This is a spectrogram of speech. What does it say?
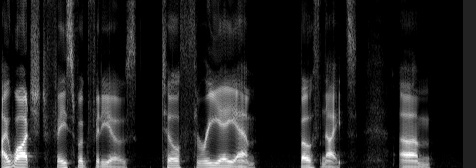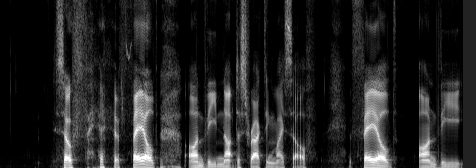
I watched Facebook videos till 3 a.m. both nights. Um, so failed on the not distracting myself. Failed on the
